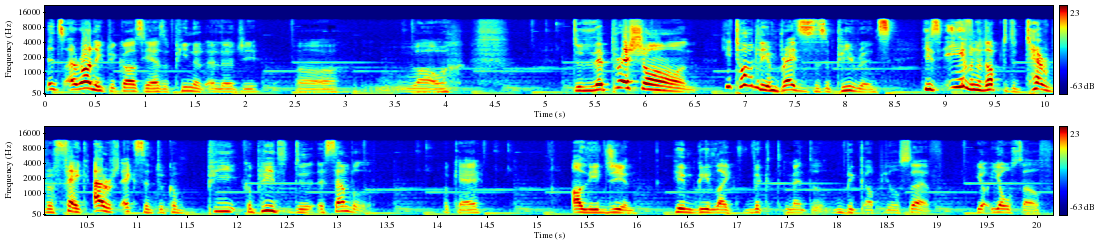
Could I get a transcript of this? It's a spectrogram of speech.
It's ironic because he has a peanut allergy. Oh, wow. The Leprechaun! He totally embraces his appearance. He's even adopted a terrible fake Irish accent to complete the assemble. Okay. Ali Jean. Him be like Vict Mental. Big up yourself. Y yourself.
